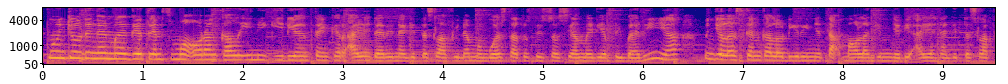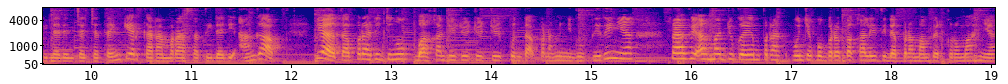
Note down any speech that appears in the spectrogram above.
Muncul dengan mengagetkan semua orang kali ini Gideon Tanker ayah dari Nagita Slavina membuat status di sosial media pribadinya menjelaskan kalau dirinya tak mau lagi menjadi ayah Nagita Slavina dan Caca Tanker karena merasa tidak dianggap. Ya, tak pernah dijenguk bahkan cucu-cucu pun tak pernah menjenguk dirinya. Raffi Ahmad juga yang pernah ke puncak beberapa kali tidak pernah mampir ke rumahnya.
